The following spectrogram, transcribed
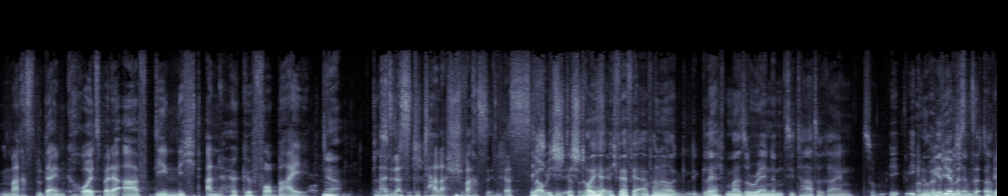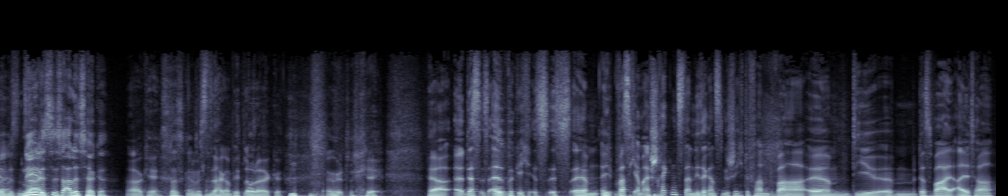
machst du dein Kreuz bei der AfD nicht an Höcke vorbei. Ja. also das ist totaler Schwachsinn. Das glaube ich, ich, nicht. ich, dass ich das streue, ich werfe hier einfach nur gleich mal so random Zitate rein. So, ignoriert Und wir mich müssen- und wir müssen Nee, sagen- das ist alles Höcke. Ah, okay. Das ist Wir müssen sagen, ob Hitler oder Höcke. Na gut, okay. Ja, äh, das ist also wirklich, es ist, ähm, was ich am erschreckendsten an dieser ganzen Geschichte fand, war ähm, die, ähm, das Wahlalter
